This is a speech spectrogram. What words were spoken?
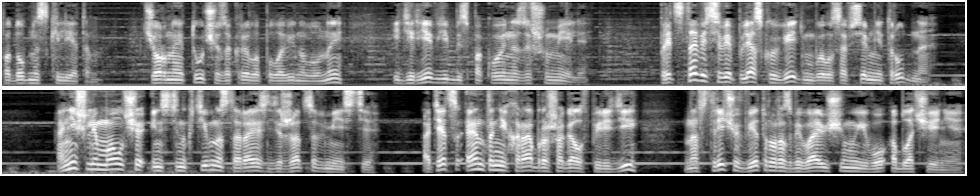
подобно скелетам. Черная туча закрыла половину луны, и деревья беспокойно зашумели. Представить себе пляску ведьм было совсем нетрудно. Они шли молча, инстинктивно стараясь держаться вместе. Отец Энтони храбро шагал впереди, навстречу ветру, развивающему его облачение.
